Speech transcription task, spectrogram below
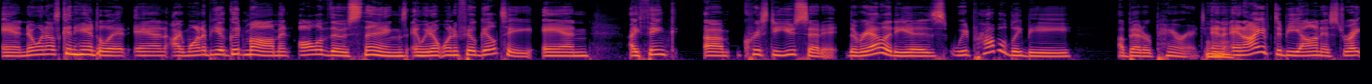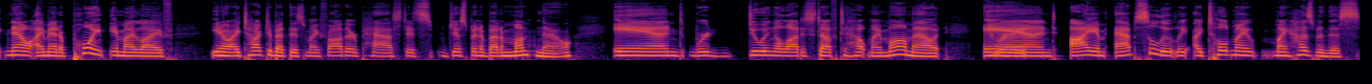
and no one else can handle it, and I want to be a good mom, and all of those things, and we don't want to feel guilty. And I think, um, Christy, you said it. The reality is, we'd probably be a better parent. And and I have to be honest, right now I'm at a point in my life, you know, I talked about this. My father passed. It's just been about a month now, and we're doing a lot of stuff to help my mom out. And I am absolutely I told my my husband this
